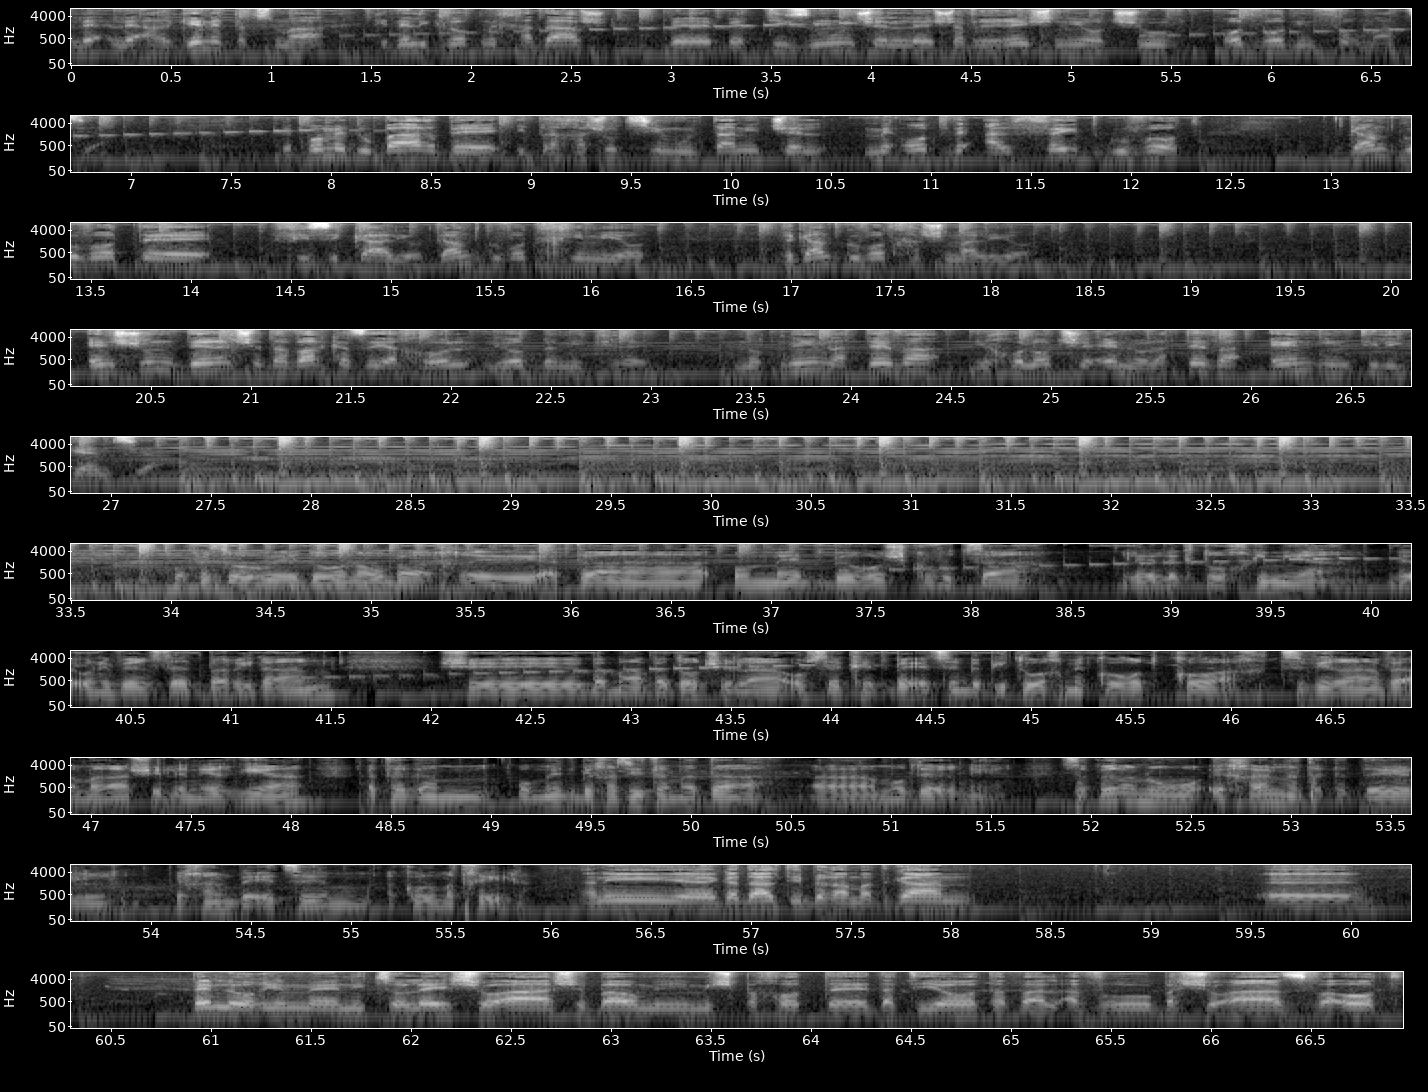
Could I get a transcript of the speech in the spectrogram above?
לארגן את עצמה כדי לקלוט מחדש בתזמון של שברירי שניות שוב עוד ועוד אינפורמציה. ופה מדובר בהתרחשות סימולטנית של מאות ואלפי תגובות, גם תגובות אה, פיזיקליות, גם תגובות כימיות וגם תגובות חשמליות. אין שום דרך שדבר כזה יכול להיות במקרה. נותנים לטבע יכולות שאין לו, לטבע אין אינטליגנציה. פרופסור אה, דורון אורבך, אה, אתה עומד בראש קבוצה לאלקטרוכימיה באוניברסיטת בר אילן, שבמעבדות שלה עוסקת בעצם בפיתוח מקורות כוח, צבירה והמרה של אנרגיה. אתה גם עומד בחזית המדע המודרני. ספר לנו היכן אתה גדל, היכן בעצם הכל מתחיל. אני אה, גדלתי ברמת גן, בן להורים אה, ניצולי שואה שבאו ממשפחות דתיות אבל עברו בשואה זוועות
